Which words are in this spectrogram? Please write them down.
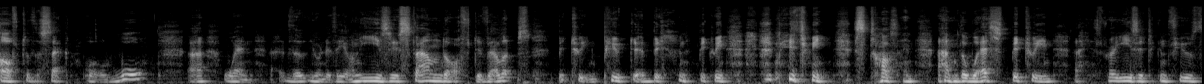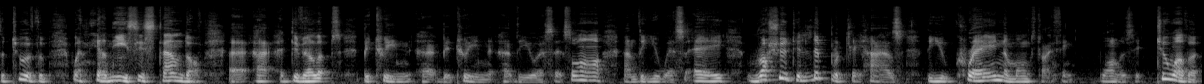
after the Second World War, uh, when the, you know, the uneasy standoff develops between Putin, between between Stalin and the West, between uh, it's very easy to confuse the two of them. When the uneasy standoff uh, uh develops between uh, between uh, the USSR and the USA, Russia deliberately has the Ukraine, amongst I think one is it two other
